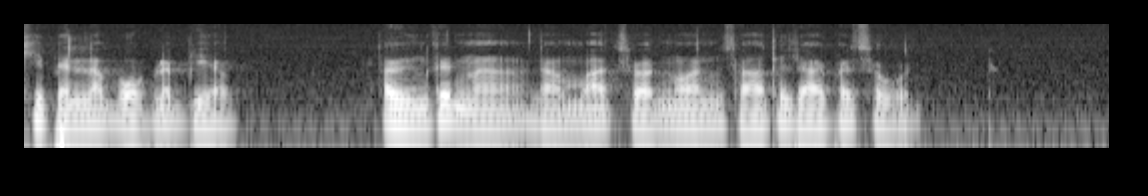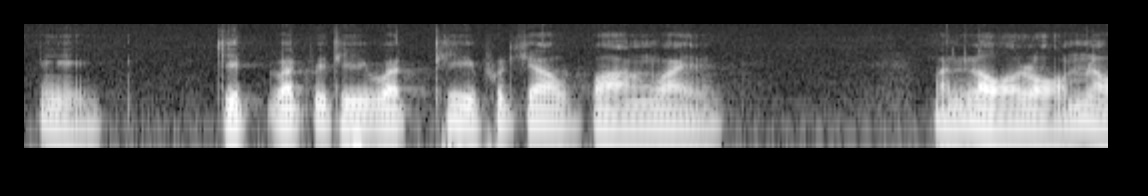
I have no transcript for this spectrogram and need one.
ที่เป็นระบบระเบียบตื่นขึ้นมาทำวัดสวดมนต์สาธยายพระสูตร นี่จิตวัดวิธีวัดที่พุทธเจ้าวางไว้ มันหล่อหลอมเรา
